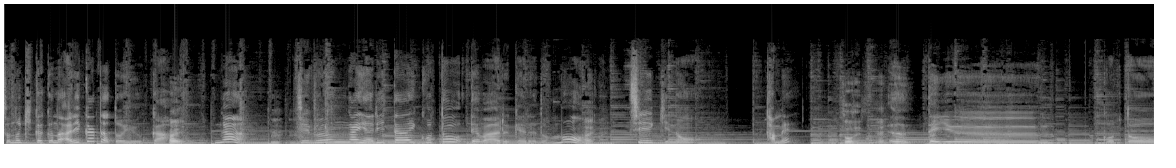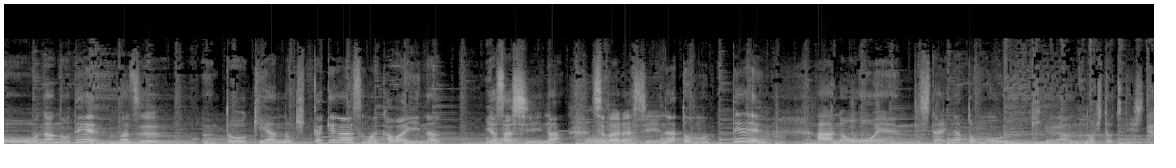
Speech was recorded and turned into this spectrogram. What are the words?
その企画のあり方というか、たはい、がうんうん。自分がやりたいことではあるけれども、はい。地域のため、そうですね、うん、っていうことなので、うんまず、うん、と起案のきっかけがすごい可愛いな優しいなー。素晴らしいなと思ってあの応援したいなと思う起案の一つでした。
